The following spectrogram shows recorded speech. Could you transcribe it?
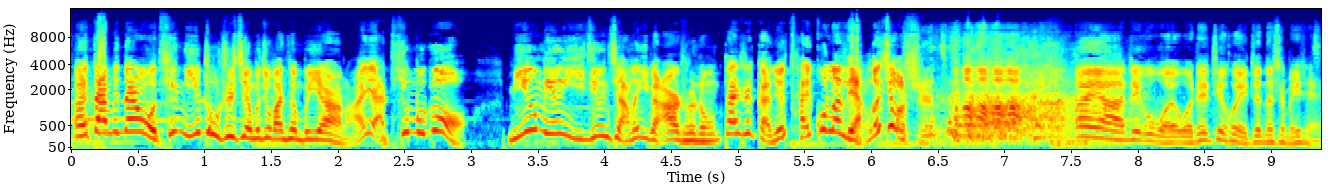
哎，大明，但是我听你主持节目就完全不一样了。哎呀，听不够，明明已经讲了一百二十分钟，但是感觉才过了两个小时。哎呀，这个我我这这回真的是没谁了。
